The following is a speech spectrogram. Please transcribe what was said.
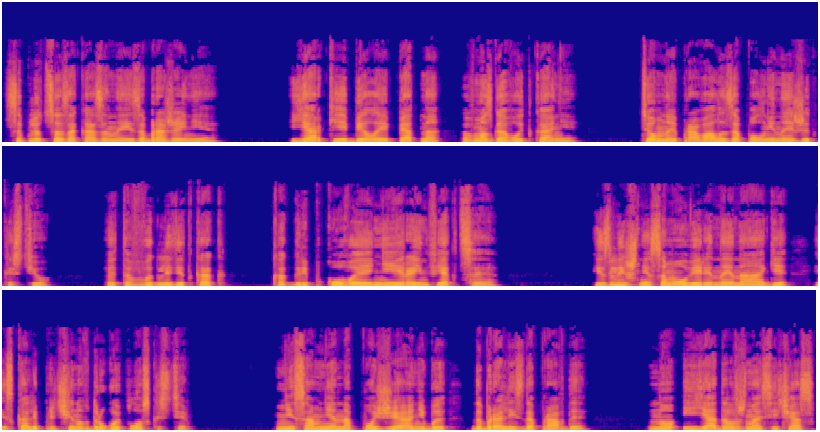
сыплются заказанные изображения яркие белые пятна в мозговой ткани, темные провалы, заполненные жидкостью. Это выглядит как... как грибковая нейроинфекция. Излишне самоуверенные нааги искали причину в другой плоскости. Несомненно, позже они бы добрались до правды, но и я должна сейчас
